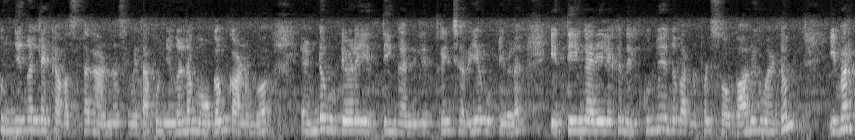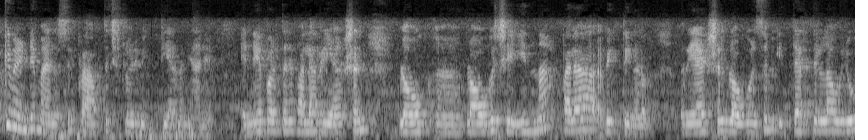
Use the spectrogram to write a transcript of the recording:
കുഞ്ഞുങ്ങളുടെയൊക്കെ അവസ്ഥ കാണുന്ന സമയത്ത് ആ കുഞ്ഞുങ്ങളുടെ മുഖം കാണുമ്പോൾ രണ്ട് കുട്ടികളെ എത്തിയും കനിയിൽ ഇത്രയും ചെറിയ കുട്ടികൾ എത്തിയും കനിയിലേക്ക് നിൽക്കുന്നു എന്ന് പറഞ്ഞപ്പോൾ സ്വാഭാവികമായിട്ടും ഇവർക്ക് വേണ്ടി മനസ്സിൽ പ്രാർത്ഥിച്ചിട്ടുള്ള ഒരു വ്യക്തിയാണ് ഞാൻ. എന്നെ പോലെ തന്നെ പല റിയാക്ഷൻ ബ്ലോഗ് ബ്ലോഗ് ചെയ്യുന്ന പല വ്യക്തികളും റിയാക്ഷൻ ബ്ലോഗേഴ്സും ഇത്തരത്തിലുള്ള ഒരു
